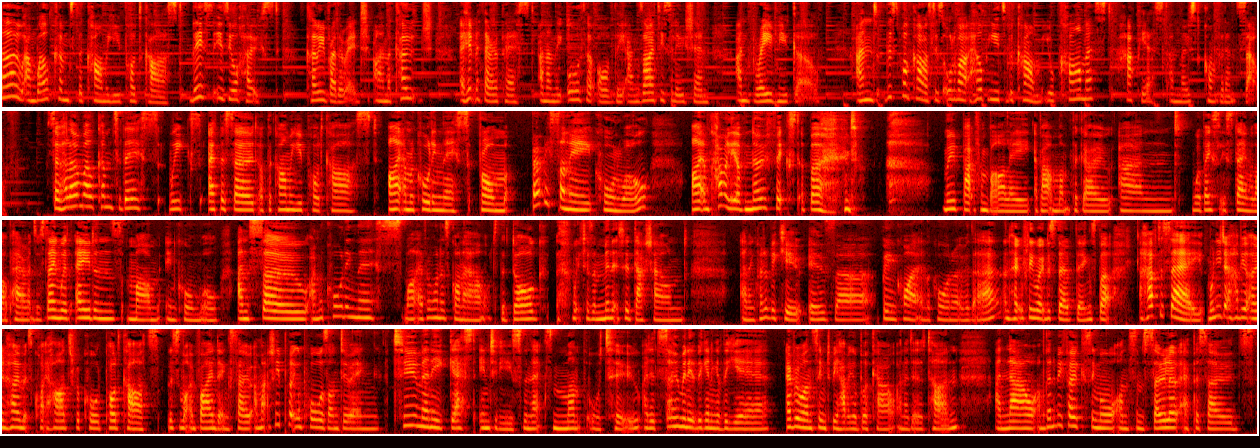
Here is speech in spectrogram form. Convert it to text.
Hello and welcome to the Calmer You podcast. This is your host, Chloe Brotheridge. I'm a coach, a hypnotherapist, and I'm the author of The Anxiety Solution and Brave New Girl. And this podcast is all about helping you to become your calmest, happiest, and most confident self. So, hello and welcome to this week's episode of the Calmer You podcast. I am recording this from very sunny Cornwall. I am currently of no fixed abode. moved back from Bali about a month ago and we're basically staying with our parents. We're staying with Aidan's mum in Cornwall. And so I'm recording this while everyone has gone out. The dog, which is a miniature dachshund and incredibly cute, is uh, being quiet in the corner over there and hopefully won't disturb things. But I have to say, when you don't have your own home, it's quite hard to record podcasts. This is what I'm finding. So I'm actually putting a pause on doing too many guest interviews for the next month or two. I did so many at the beginning of the year. Everyone seemed to be having a book out, and I did a ton. And now I'm going to be focusing more on some solo episodes,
